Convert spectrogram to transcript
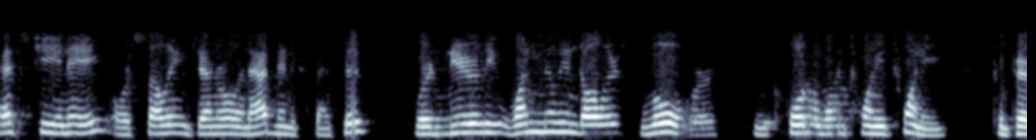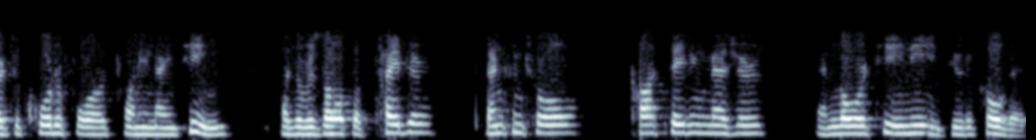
SG&A, or selling, general, and admin expenses, were nearly 1 million dollars lower in quarter one 2020 compared to quarter four 2019 as a result of tighter spend control, cost-saving measures, and lower T&E due to COVID.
